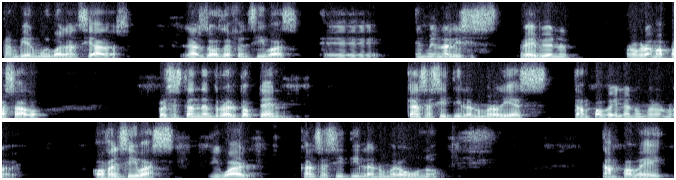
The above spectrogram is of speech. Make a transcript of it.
también muy balanceadas. Las dos defensivas, eh, en mi análisis previo en el programa pasado, pues están dentro del top 10. Kansas City la número 10, Tampa Bay la número 9. Ofensivas, igual. Kansas City la número 1, Tampa Bay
